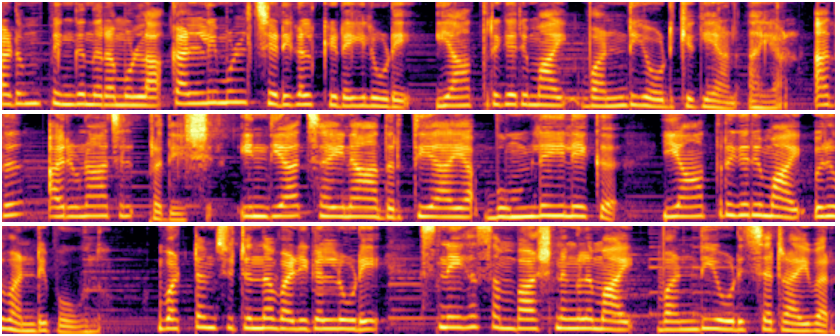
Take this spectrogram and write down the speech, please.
കടും പിങ്ക് നിറമുള്ള കള്ളിമുൾ ചെടികൾക്കിടയിലൂടെ യാത്രികരുമായി വണ്ടി ഓടിക്കുകയാണ് അയാൾ. അത് അരുണാചൽ പ്രദേശിൽ. ഇന്ത്യ ചൈന അതിർത്തിയായ ബുംലയിലേക്ക് യാത്രികരുമായി ഒരു വണ്ടി പോകുന്നു. വട്ടം ചുറ്റുന്ന വഴികളിലൂടെ സ്നേഹസംഭാഷണങ്ങളുമായി വണ്ടി ഓടിച്ച ഡ്രൈവർ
